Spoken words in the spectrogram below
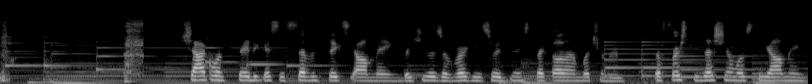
Shaq once played against the 7'6 Yao Ming, but he was a rookie, so he didn't expect all that much from him. The first possession was to Yao Ming,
